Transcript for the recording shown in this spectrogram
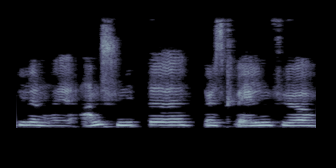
viele neue Anschnitte als Quellen für,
